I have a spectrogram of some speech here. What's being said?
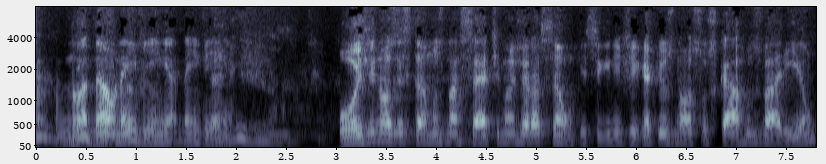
nem, não, não, nem vinha, nem vinha. É, nem vinha né? Hoje nós estamos na sétima geração, que significa que os nossos carros variam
